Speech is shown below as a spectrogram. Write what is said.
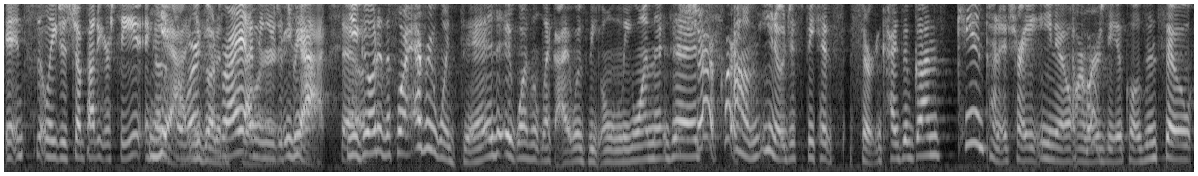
instantly just jump out of your seat and go yeah, forward? you go to the right? I floor. mean, you just Yeah. react. So You go to the floor. Everyone did. It wasn't like I was the only one that did. Sure, of course. Um, you know, just because certain kinds of guns can penetrate, you know, armored course. vehicles, and so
